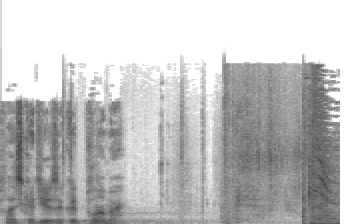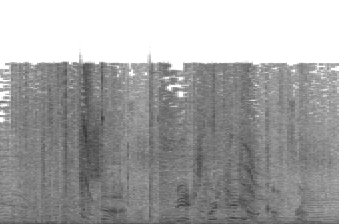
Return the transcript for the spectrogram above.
Place could use a good plumber. Son of a bitch, where did they all come from?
